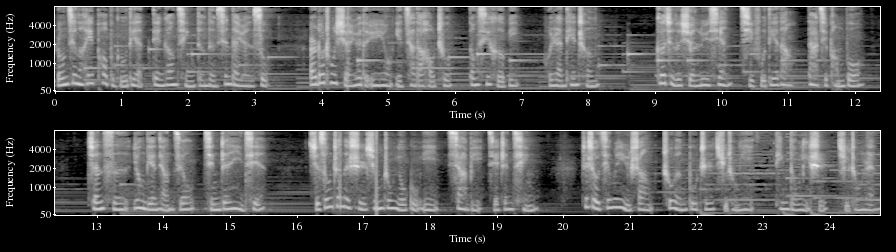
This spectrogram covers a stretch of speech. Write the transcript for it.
融进了 hip hop、古典、电钢琴等等现代元素，而多重弦乐的运用也恰到好处，东西合璧，浑然天成。歌曲的旋律线起伏跌宕，大气磅礴。全词用典讲究，情真意切。许嵩真的是胸中有古意，下笔皆真情。这首《清明雨上》，初闻不知曲中意，听懂已是曲中人。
